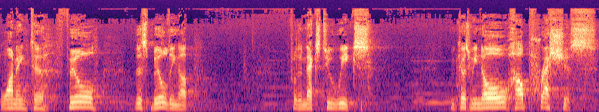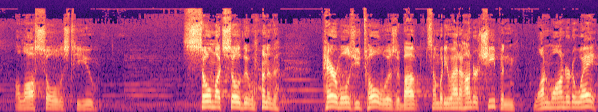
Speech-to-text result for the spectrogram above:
wanting to fill this building up for the next two weeks because we know how precious a lost soul is to you. So much so that one of the parables you told was about somebody who had a hundred sheep and one wandered away.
